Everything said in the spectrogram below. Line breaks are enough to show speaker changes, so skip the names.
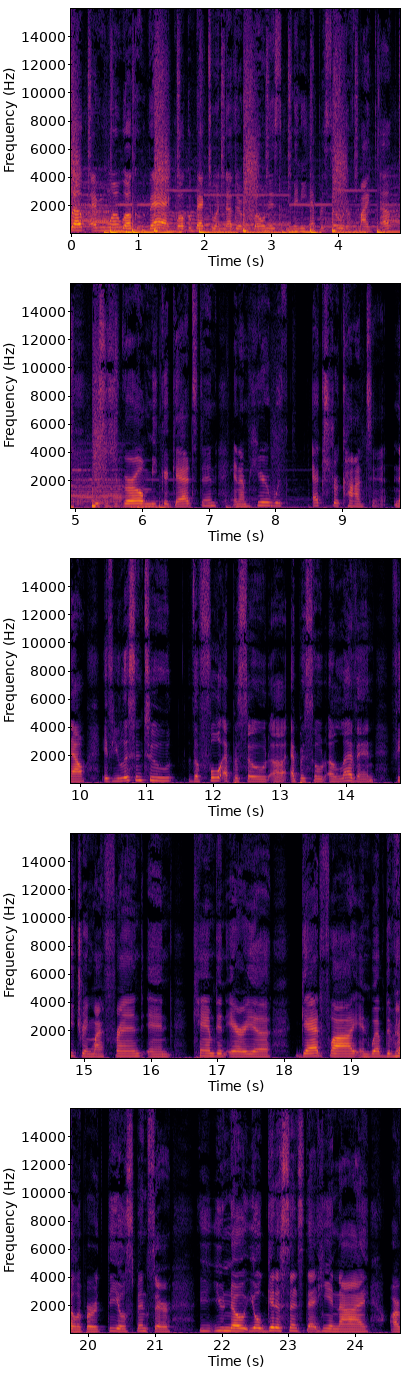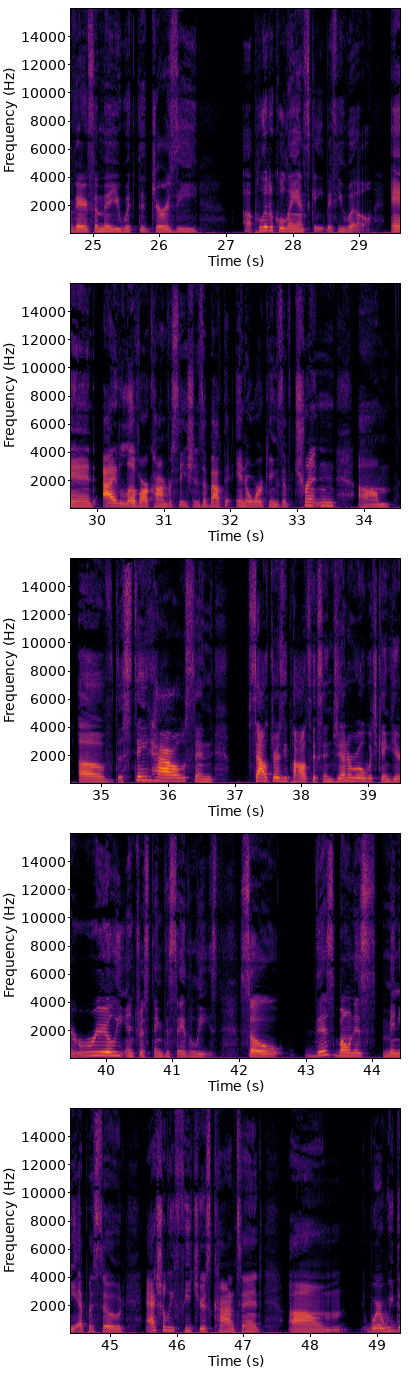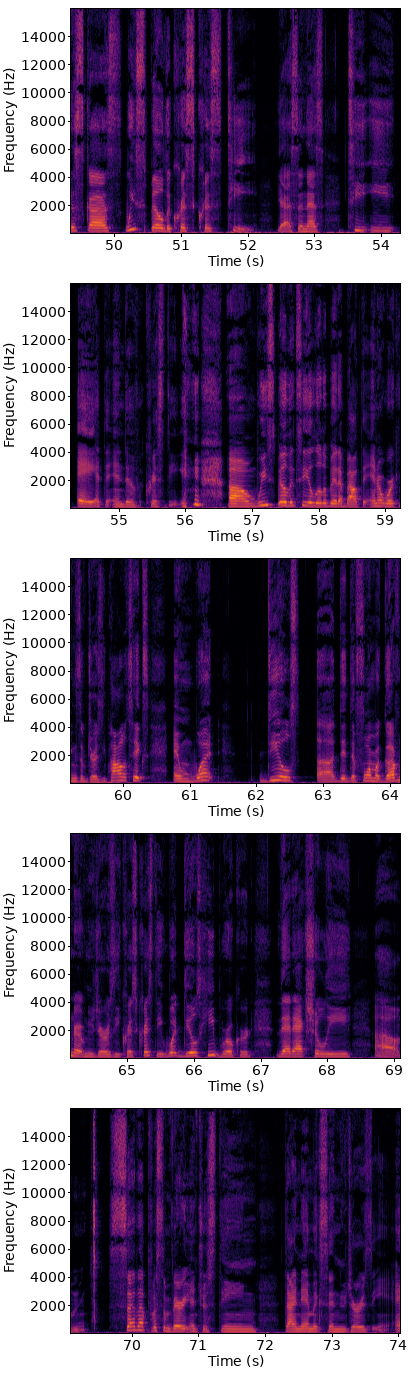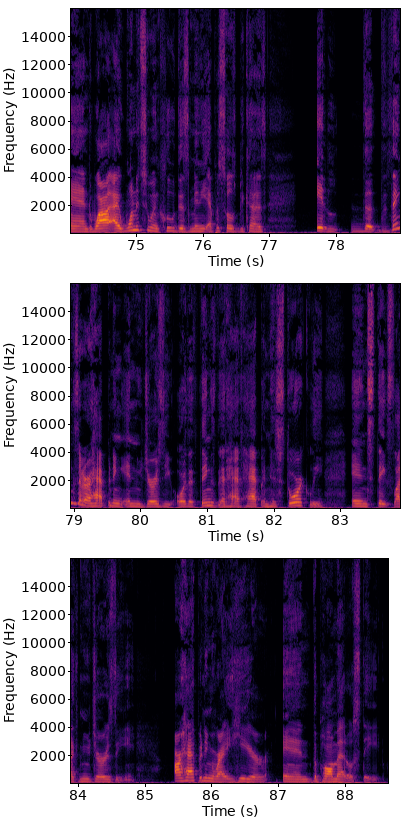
What's up, everyone? Welcome back. Welcome back to another bonus mini episode of Mic'd Up. This is your girl, Mika Gadsden, and I'm here with extra content. Now, if you listen to the full episode, uh, episode 11, featuring my friend in Camden area, Gadfly and web developer Theo Spencer, you, you know, you'll get a sense that he and I are very familiar with the Jersey uh, political landscape, if you will. And I love our conversations about the inner workings of Trenton, um, of the state house, and South Jersey politics in general, which can get really interesting to say the least. So, this bonus mini episode actually features content um, where we discuss, we spill the Chris Chris tea. Yes, and that's T E A at the end of Christie. um, we spill the tea a little bit about the inner workings of Jersey politics and what deals uh, did the former governor of New Jersey, Chris Christie, what deals he brokered that actually um, set up for some very interesting dynamics in New Jersey. And while I wanted to include this mini episodes because it the, the things that are happening in New Jersey or the things that have happened historically in states like New Jersey are happening right here in the Palmetto state.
